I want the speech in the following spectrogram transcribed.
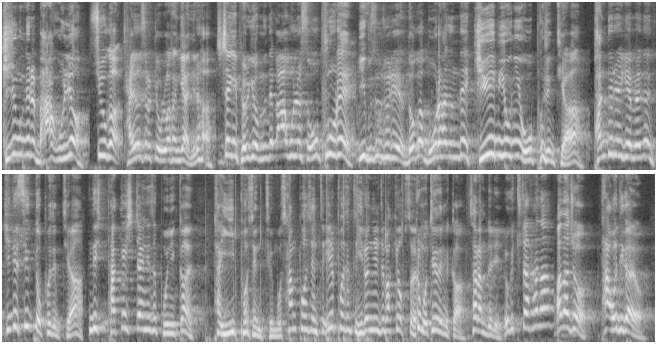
기준금리를 막 올려! 수요가 자연스럽게 올라간 게 아니라 시장에 별게 없는데 막 올렸어. 5%래! 이게 무슨 소리예요? 너가 뭘 하는데 기회비용이 5%야. 반대로 얘기하면은 기대 수익도 5%야. 근데 밖에 시장에서 보니까 다 2%뭐 3% 1% 이런 일들밖에 없어요. 그럼 어떻게 됩니까? 사람들이. 여기 투자 하나? 안 하죠. 다 어디 가요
